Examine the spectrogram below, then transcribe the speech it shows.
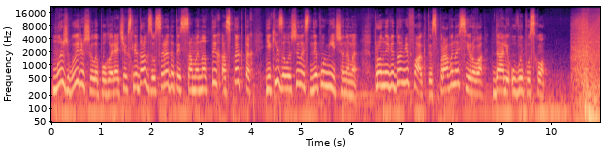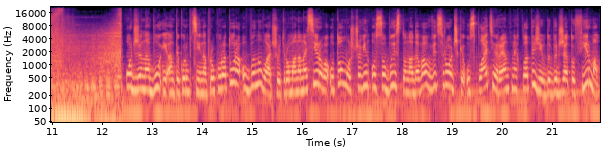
Ми ж вирішили по гарячих слідах зосередитись саме на тих аспектах, які залишились непоміченими. Про невідомі факти справи Насірова далі у випуску. Отже, набу і антикорупційна прокуратура обвинувачують Романа Насірова у тому, що він особисто надавав відсрочки у сплаті рентних платежів до бюджету фірмам,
